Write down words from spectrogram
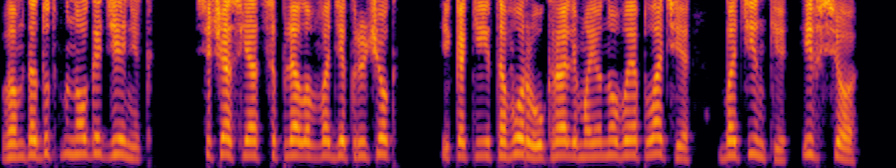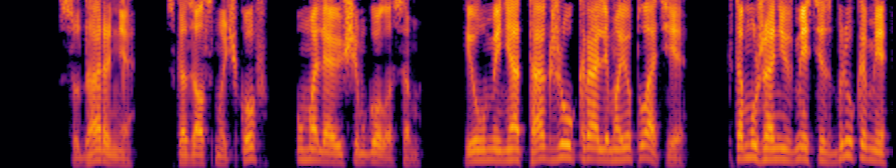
вам дадут много денег. Сейчас я отцепляла в воде крючок, и какие-то воры украли мое новое платье, ботинки и все. — Сударыня, — сказал Смычков, умоляющим голосом, и у меня также украли мое платье. К тому же они вместе с брюками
